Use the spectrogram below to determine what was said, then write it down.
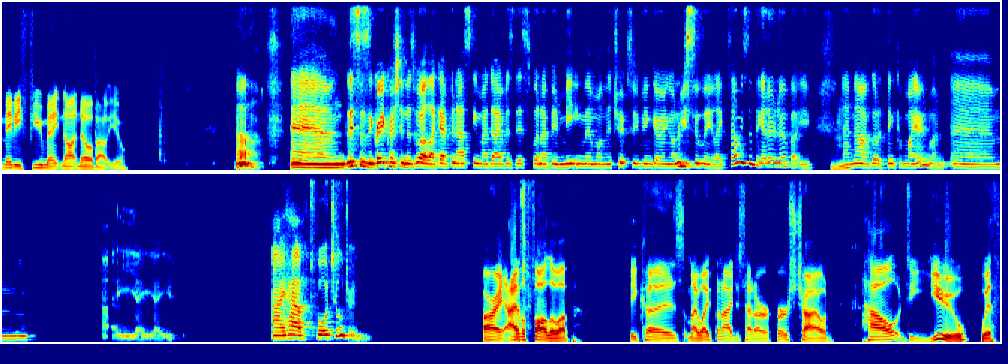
maybe few might not know about you. Oh, and this is a great question as well. Like I've been asking my divers this when I've been meeting them on the trips we've been going on recently. Like, tell me something I don't know about you. Mm-hmm. And now I've got to think of my own one. Um, I have four children. All right, I have a follow up because my wife and I just had our first child how do you, with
